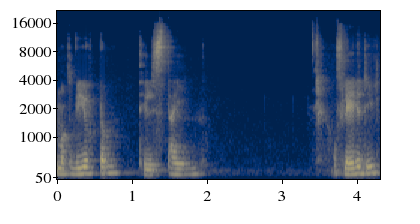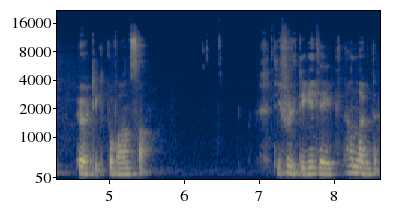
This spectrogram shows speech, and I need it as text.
måtte bli gjort om til stein. Og flere dyr hørte ikke på hva han sa. De fulgte ikke reglene han lagde.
